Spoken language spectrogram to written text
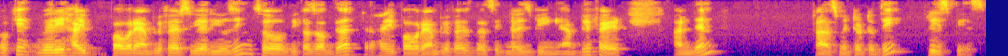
Okay very high power amplifiers we are using. So because of that high power amplifiers the signal is being amplified and then transmitted to the free space.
